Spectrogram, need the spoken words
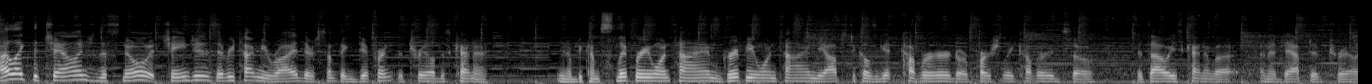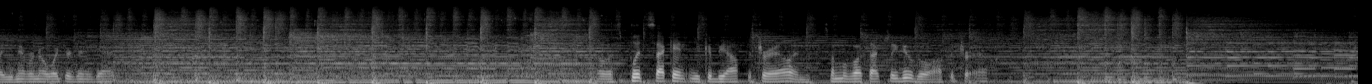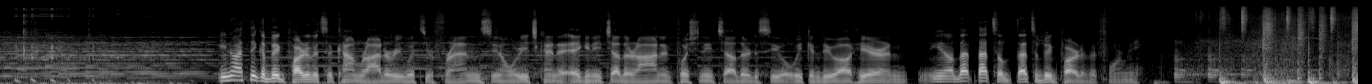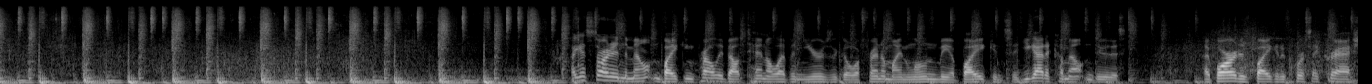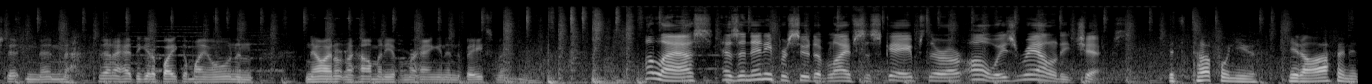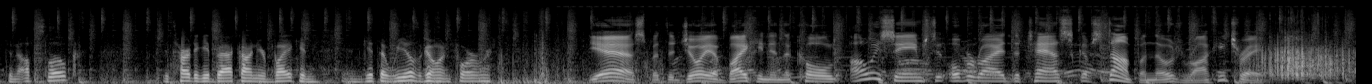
I like the challenge. The snow, it changes every time you ride. There's something different. The trail just kind of, you know, becomes slippery one time, grippy one time. The obstacles get covered or partially covered. So it's always kind of a, an adaptive trail. You never know what you're going to get. So a split second, you could be off the trail, and some of us actually do go off the trail. You know, I think a big part of it's the camaraderie with your friends. You know, we're each kind of egging each other on and pushing each other to see what we can do out here, and you know that that's a that's a big part of it for me. I got started in the mountain biking probably about 10, 11 years ago. A friend of mine loaned me a bike and said, you got to come out and do this. I borrowed his bike and of course I crashed it and then, then I had to get a bike of my own and now I don't know how many of them are hanging in the basement. Alas, as in any pursuit of life's escapes, there are always reality checks. It's tough when you get off and it's an upslope. It's hard to get back on your bike and, and get the wheels going forward. Yes, but the joy of biking in the cold always seems to override the task of stomping those rocky trails.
